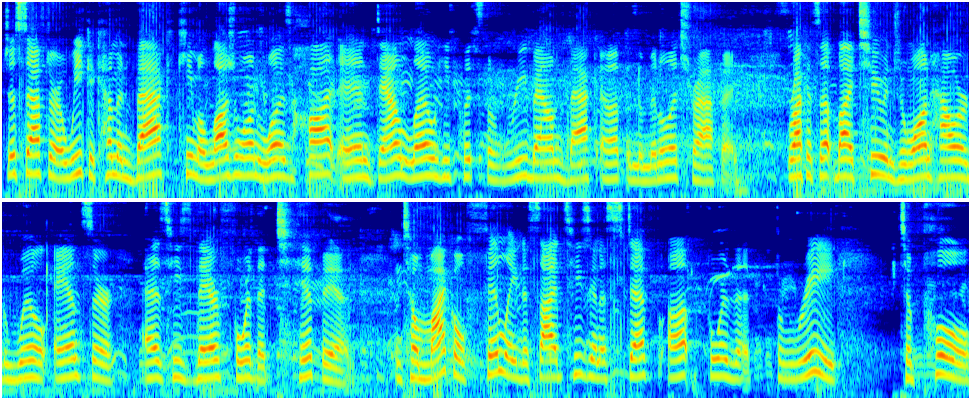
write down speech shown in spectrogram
Just after a week of coming back, Olajuwon was hot, and down low, he puts the rebound back up in the middle of traffic. Rockets up by two, and Juwan Howard will answer as he's there for the tip in until Michael Finley decides he's going to step up for the three to pull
